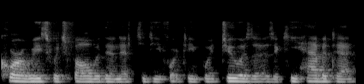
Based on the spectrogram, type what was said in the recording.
coral reefs, which fall within SDG 14.2 as a, as a key habitat.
